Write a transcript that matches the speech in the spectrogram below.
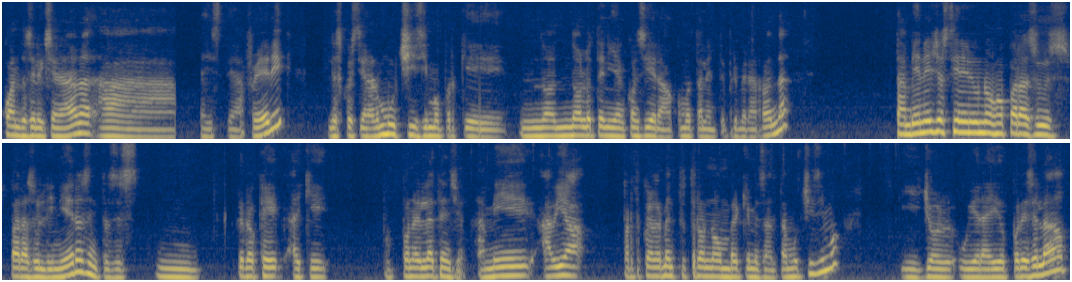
cuando seleccionaron a, este, a Frederick, les cuestionaron muchísimo porque no, lo tenían considerado como talento de primera ronda. También ellos tienen un ojo para sus, para sus linieros, entonces mm, creo que hay que ponerle atención. A mí había particularmente otro nombre que me salta muchísimo, y yo hubiera ido por ese lado,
